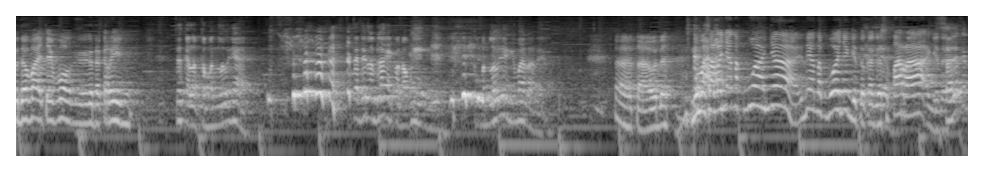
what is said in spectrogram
udah pak cebok udah kering Terus kalau Kemenlu-nya? Tadi lo bilang ekonomi. Kemenlu-nya gimana nih? Ah, tahu dah ini masalahnya anak buahnya. Ini anak buahnya gitu kagak setara gitu. Saya kan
